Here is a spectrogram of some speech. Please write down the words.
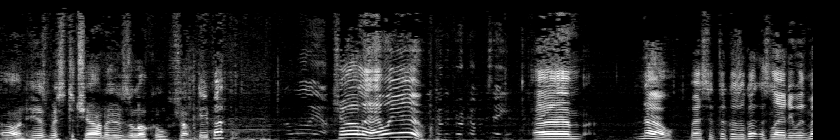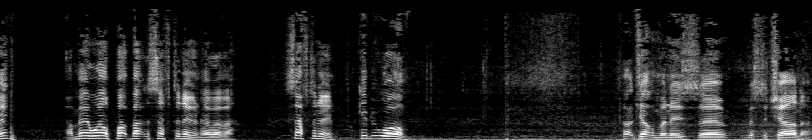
Oh, and here's Mr. Charlie, who's the local shopkeeper. How are you? Charlie, how are you? Coming for a cup of tea? Um, no, basically, because I've got this lady with me. I may well pop back this afternoon, however. This afternoon. Keep it warm. That gentleman is uh, Mr. Charner.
